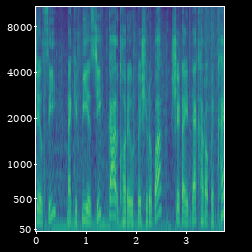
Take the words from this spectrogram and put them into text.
চেলসি নাকি পিএসজি কার ঘরে উঠবে শিরোপা সেটাই দেখার অপেক্ষায়।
